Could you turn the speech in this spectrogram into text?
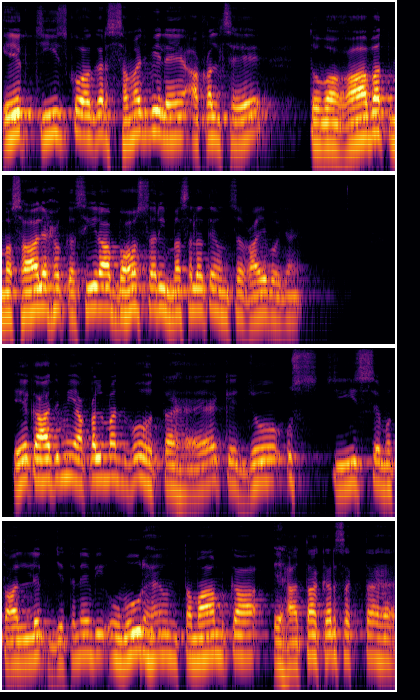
ایک چیز کو اگر سمجھ بھی لیں عقل سے، تو وہ غابت مصالح و کثیرہ بہت ساری مسلطیں ان سے غائب ہو جائیں۔ ایک آدمی عقل مند وہ ہوتا ہے کہ جو اس چیز سے متعلق جتنے بھی امور ہیں، ان تمام کا احاطہ کر سکتا ہے،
